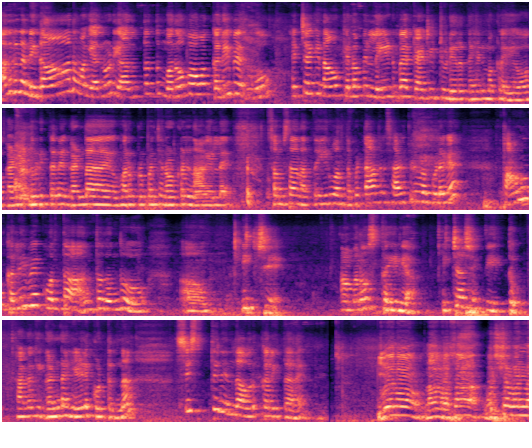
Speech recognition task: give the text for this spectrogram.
ಅದರಿಂದ ನಿಧಾನವಾಗಿ ನೋಡಿ ಅಂಥದ್ದು ಮನೋಭಾವ ಕಲಿಬೇಕು. ಹೆಚ್ಚಾಗಿ ನಾವು ಕೆಲವೊಮ್ಮೆ ಲೀಡ್ ಬ್ಯಾಕ್ ಆಟಿಟ್ಯೂಡ್ ಇರುತ್ತೆ ಹೆಣ್ಮಕ್ಳಿಗೆ. ಗಂಡ ದುಡಿತಾನೆ, ಗಂಡ ಹೊರ ಪ್ರಪಂಚ ನೋಡ್ಕೊಂಡು ನಾವಿಲ್ಲೇ ಸಂಸಾರ ಅಂತ ಇರುವಂತ. ಬಟ್ ಆದ್ರೆ ಸಾವಿತ್ರಿ ಕೂಡಗೆ ತಾವು ಕಲಿಬೇಕು ಅಂತ ಅಂಥದ್ದೊಂದು ಇಚ್ಛೆ, ಆ ಮನೋಸ್ಥೈರ್ಯ. ಇಚ್ಛಾಶಕ್ತಿ ಇತ್ತು. ಹಾಗಾಗಿ ಗಂಡ ಹೇಳಿಕೊಟ್ಟದನ್ನ ಶಿಸ್ತಿನಿಂದ ಅವರು ಕಲಿತಾರೆ. ಏನು, ನಾವು ಹೊಸ ವರ್ಷವನ್ನ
